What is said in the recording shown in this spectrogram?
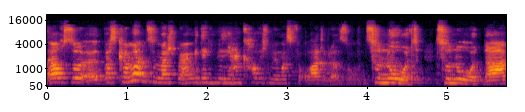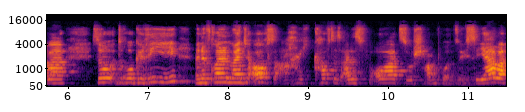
auch so, äh, was Klamotten zum Beispiel angeht, denke ich mir, ja, dann kaufe ich mir irgendwas vor Ort oder so. Zur Not, zur Not. Ne? Aber so Drogerie, meine Freundin meinte auch so, ach, ich kaufe das alles vor Ort, so Shampoo und so. Ich so, ja, aber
